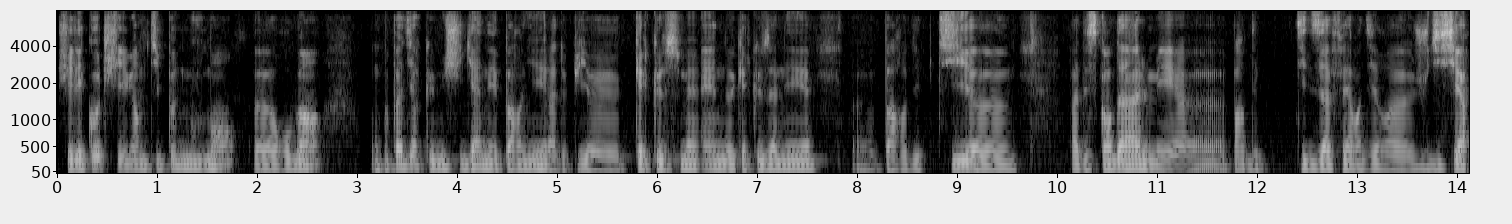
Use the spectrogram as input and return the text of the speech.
Chez les coachs, il y a eu un petit peu de mouvement. Robin, on peut pas dire que Michigan est épargné là depuis euh, quelques semaines, quelques années euh, par des petits, euh, pas des scandales, mais par des petites affaires, à dire judiciaires.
